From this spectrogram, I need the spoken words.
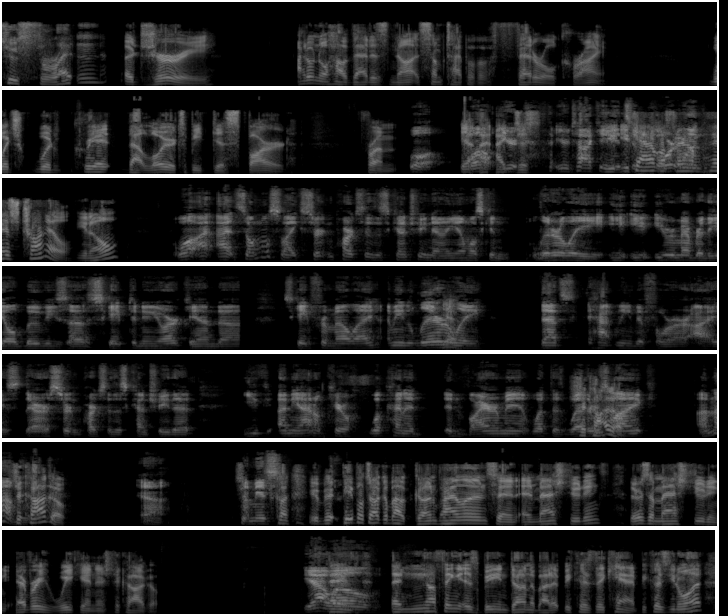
to threaten a jury, I don't know how that is not some type of a federal crime, which would create that lawyer to be disbarred from. Well, Yeah, well, I- I you're, just- you're talking. You, you can't have a fair and unbiased trial, you know. Well, I, I, it's almost like certain parts of this country now. You almost can literally. You, you, you remember the old movies, uh, Escape to New York and uh, Escape from L.A. I mean, literally, that's happening before our eyes. There are certain parts of this country that you. I mean, I don't care what kind of environment, what the weather's Chicago. like. I'm not Chicago. Yeah, I mean, it's- Chica- you- but people talk about gun violence and, and mass shootings. There's a mass shooting every weekend in Chicago. yeah. Well, and nothing is being done about it because they can't. Because you know what?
